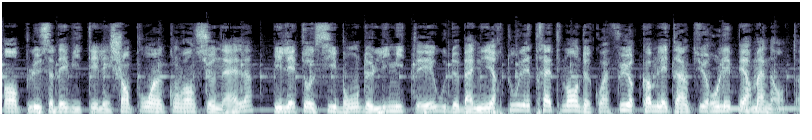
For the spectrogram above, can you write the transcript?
En plus d'éviter les shampoings conventionnels, il est aussi bon de limiter ou de bannir tous les traitements de coiffure comme les teintures ou les permanentes,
